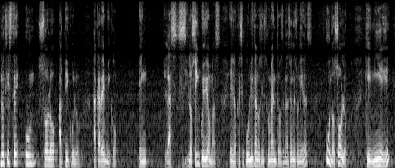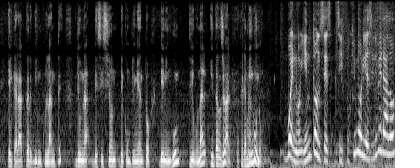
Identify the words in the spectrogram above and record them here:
No existe un solo artículo académico en los cinco idiomas en los que se publican los instrumentos de Naciones Unidas, uno solo, que niegue el carácter vinculante de una decisión de cumplimiento de ningún tribunal internacional. Ninguno. Bueno, y entonces, si Fujimori es liberado,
